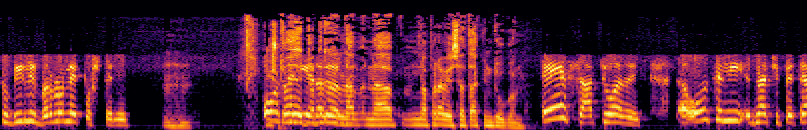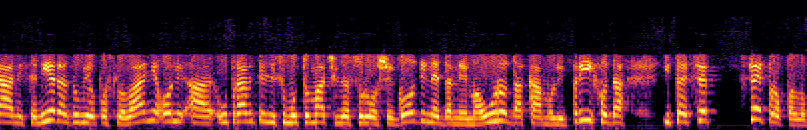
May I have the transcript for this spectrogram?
su bili vrlo nepošteni. I što je Dobrila na, na, napravio sa takvim dugom? E sad ću vam reći. On se ni, znači PTA se nije razumio poslovanje, oni, a upravitelji su mu tumačili da su loše godine, da nema uroda, kamoli prihoda i to je sve, sve propalo.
